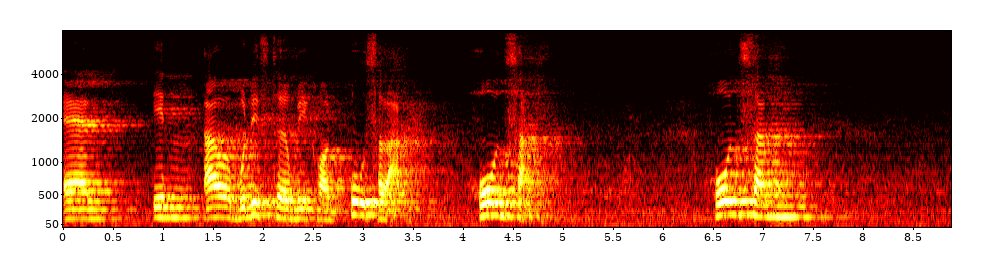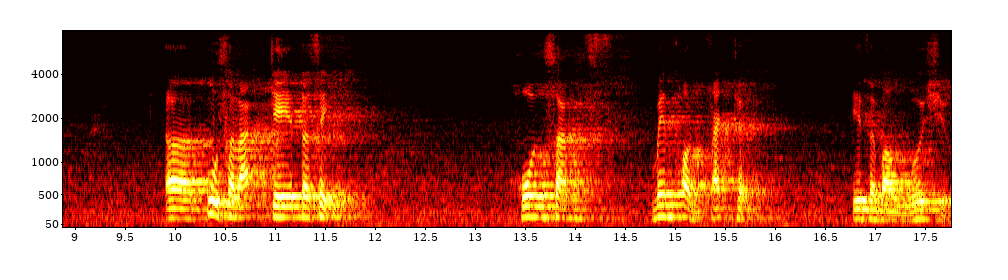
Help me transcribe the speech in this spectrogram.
And in our Buddhist term, we call kusala, wholesome. Wholesome กุศลเจตสิก wholesome mental factor is about virtue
